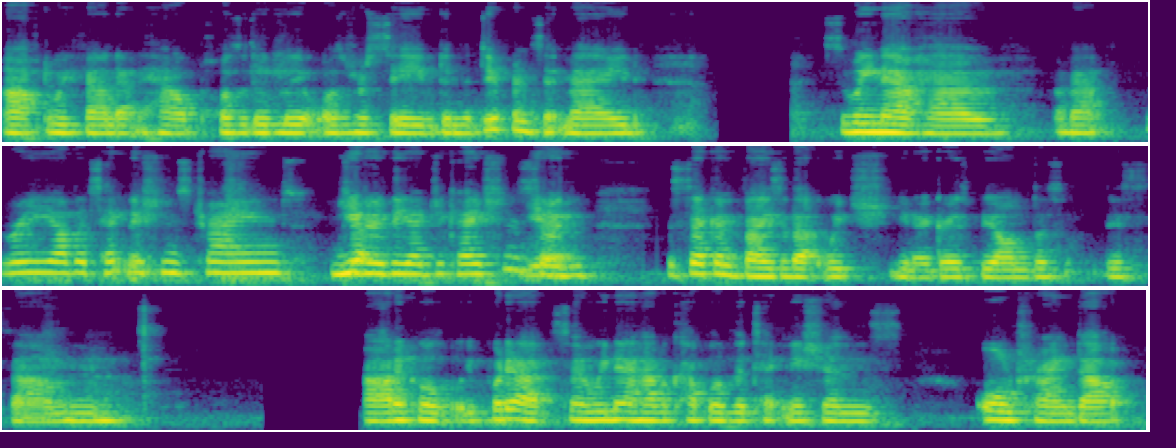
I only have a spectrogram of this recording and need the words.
after we found out how positively it was received and the difference it made. So we now have about three other technicians trained to yep. do the education. So yeah. the second phase of that, which you know goes beyond this, this um, article that we put out. So we now have a couple of the technicians all trained up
